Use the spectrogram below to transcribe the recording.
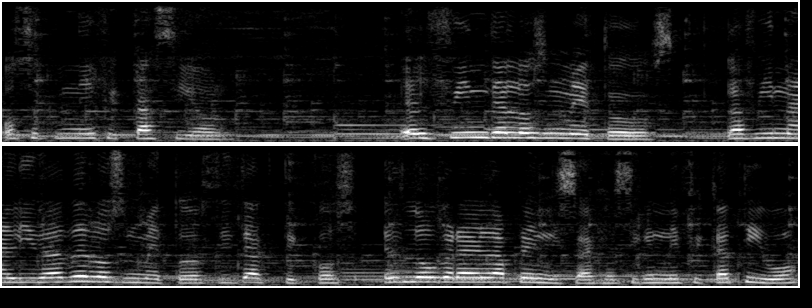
o significación. El fin de los métodos. La finalidad de los métodos didácticos es lograr el aprendizaje significativo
